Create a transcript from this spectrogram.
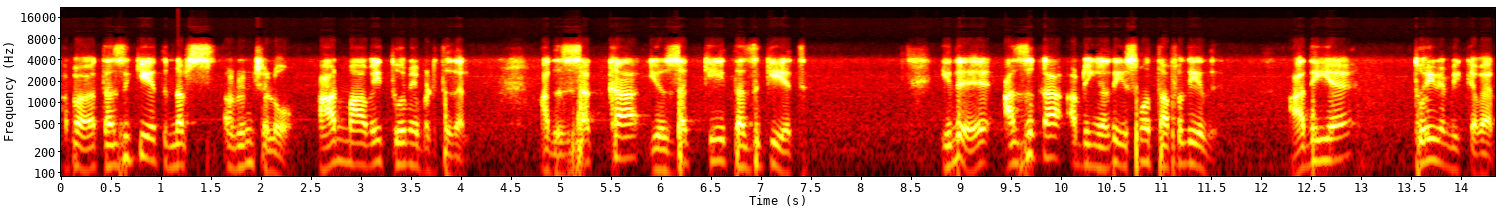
அப்போ தசுக்கியத் நப்ஸ் அப்படின்னு சொல்லுவோம். ஆன்மாவை தூய்மைப்படுத்துதல். அது சக்கா யு சக்கி தசுக்கியத். இது அசுகா அப்படிங்கிறது இஸ்மு தஃபதீது அதிக தூய்மை மிக்கவர்.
